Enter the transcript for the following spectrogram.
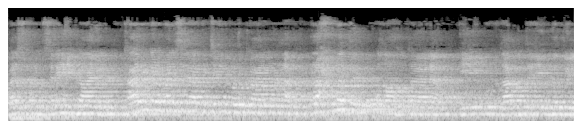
പരസ്പരം സ്നേഹിക്കാനും കാര്യങ്ങൾ മനസ്സിലാക്കി ചെയ്തു കൊടുക്കാനുമുള്ള റഹ്മത്ത് അല്ലാഹു ഈ ദാമ്പത്യ ജീവിതത്തിൽ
